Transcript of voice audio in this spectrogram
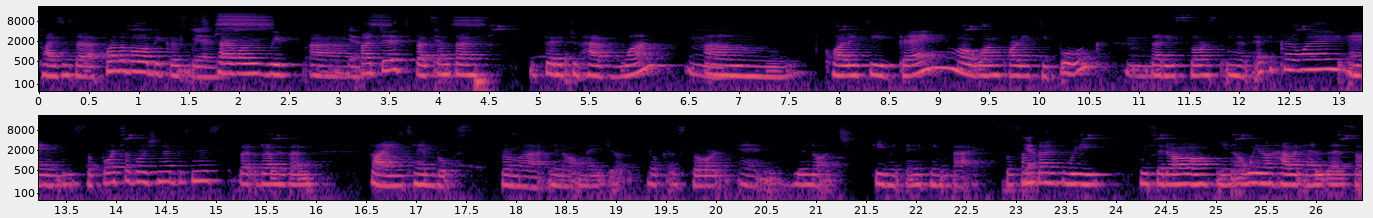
prices that are affordable because we Yes. struggle with uh, Yes. budgets, but Yes. sometimes it's better to have one Mm. um, quality game or one quality book Mm. that is sourced in an ethical way and supports Aboriginal business, but rather than buying ten books from a you know major local store and you're not giving anything back. So Yeah. sometimes we we said, oh, you know, we don't have an elder, so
